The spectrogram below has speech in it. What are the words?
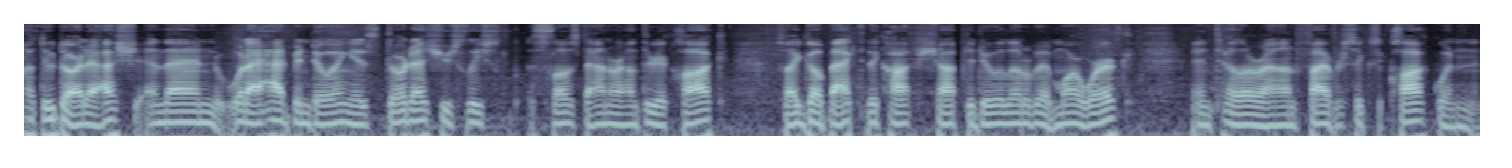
I'll do DoorDash. And then what I had been doing is DoorDash usually s- slows down around three o'clock, so I go back to the coffee shop to do a little bit more work until around five or six o'clock when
